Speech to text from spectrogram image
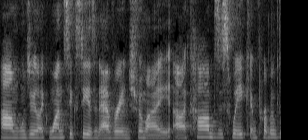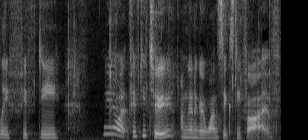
um, we'll do like 160 as an average for my uh, carbs this week and probably 50, you know what, 52. I'm going to go 165.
